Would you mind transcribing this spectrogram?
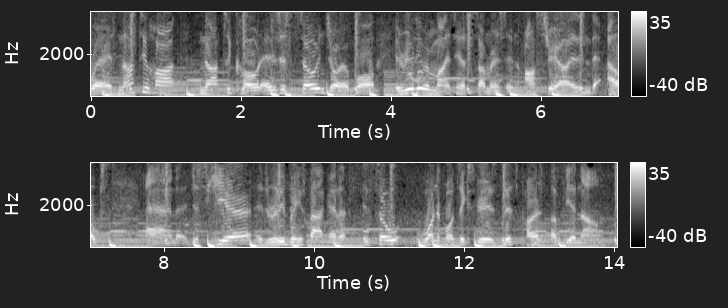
where it's not too hot not too cold and it's just so enjoyable it really reminds me of summers in Austria and in the Alps and just here it really brings back and it's so wonderful to experience this part of Vietnam.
